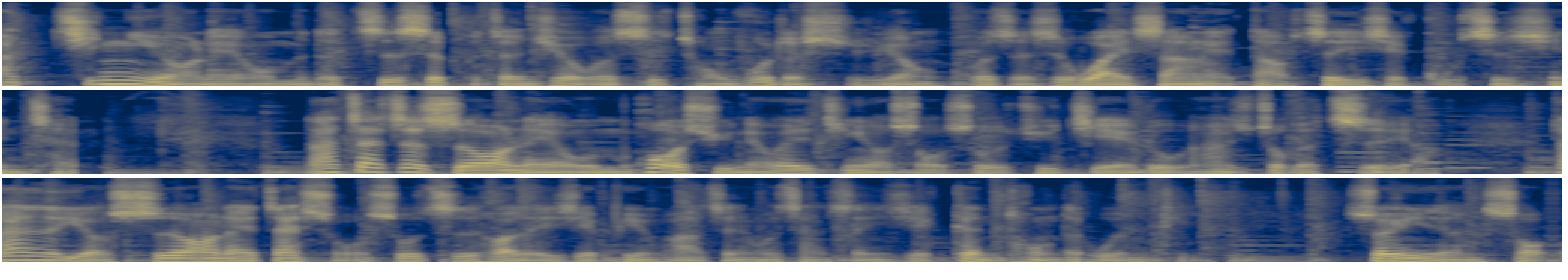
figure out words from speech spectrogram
啊，经由呢我们的姿势不正确，或是重复的使用，或者是外伤呢导致一些骨刺形成。那在这时候呢，我们或许呢会经由手术去介入，然后去做个治疗。但是有时候呢，在手术之后的一些并发症会产生一些更痛的问题。所以呢，手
